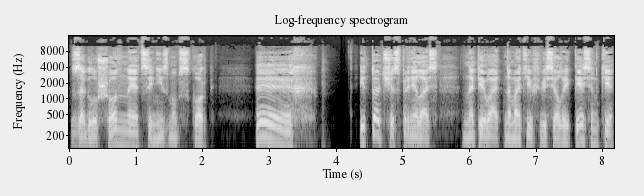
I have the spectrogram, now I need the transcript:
заглушенная цинизмом скорбь. «Эх!» И тотчас принялась напевать на мотив веселой песенки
